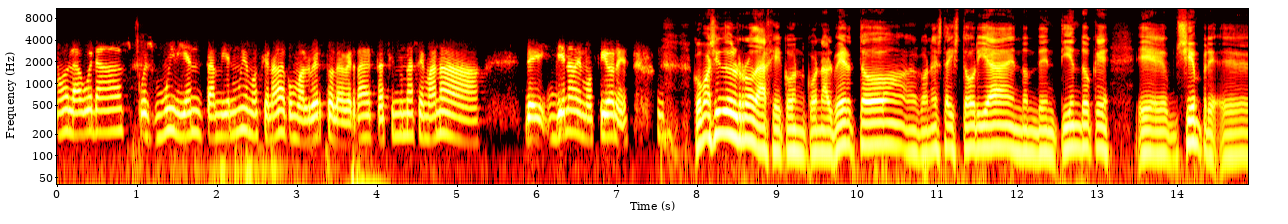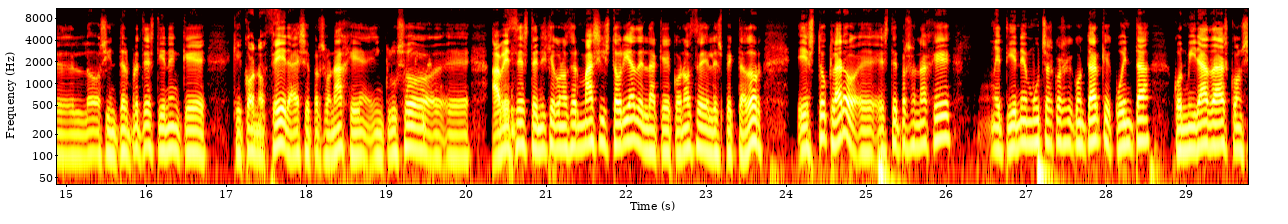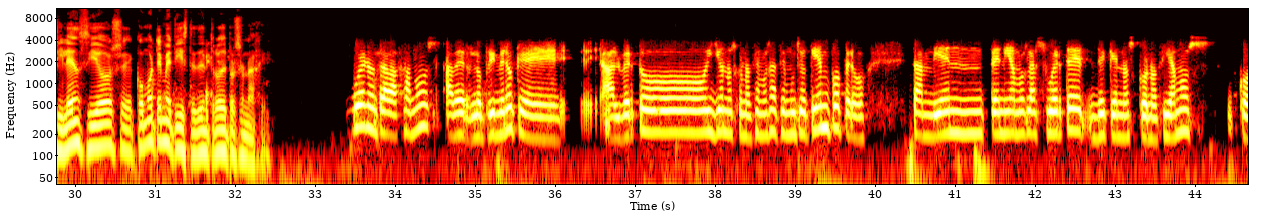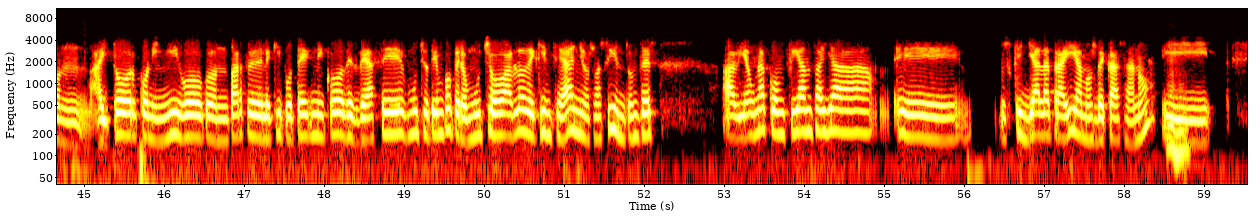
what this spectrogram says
Hola, buenas. Pues muy bien, también muy emocionada como Alberto, la verdad. Está siendo una semana llena de emociones. ¿Cómo ha sido el rodaje con, con Alberto, con esta historia en donde entiendo que eh, siempre eh, los intérpretes tienen que, que, conocer a ese personaje? Incluso eh, a veces tenéis que conocer más historia de la que conoce el espectador. Esto, claro, eh, este personaje eh, tiene muchas cosas que contar, que cuenta con miradas, con silencios. Eh, ¿Cómo te metiste dentro del personaje? Bueno, trabajamos, a ver, lo primero que eh, Alberto y yo nos conocemos hace mucho tiempo, pero también teníamos la suerte de que nos conocíamos con Aitor, con Iñigo, con parte del equipo técnico desde hace mucho tiempo, pero mucho hablo de 15 años o así, entonces había una confianza ya, eh, pues que ya la traíamos de casa, ¿no? Y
